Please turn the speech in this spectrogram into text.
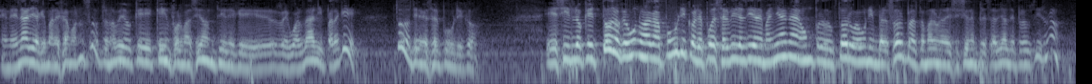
en el área que manejamos nosotros. No veo qué, qué información tiene que resguardar y para qué. Todo tiene que ser público. Es decir, lo que, todo lo que uno haga público le puede servir el día de mañana a un productor o a un inversor para tomar una decisión empresarial de producir o no.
